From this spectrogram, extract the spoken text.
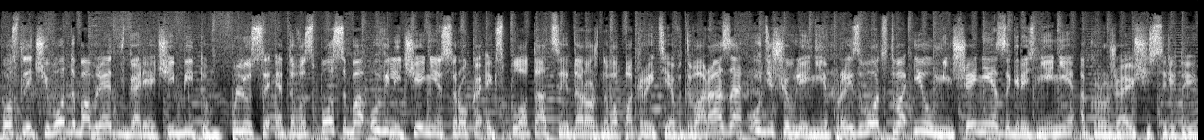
после чего добавляют в горячий битум. Плюсы этого способа – увеличение срока эксплуатации дорожного покрытия в два раза, удешевление производства и уменьшение загрязнения окружающей среды.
